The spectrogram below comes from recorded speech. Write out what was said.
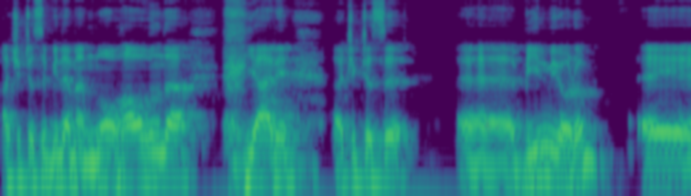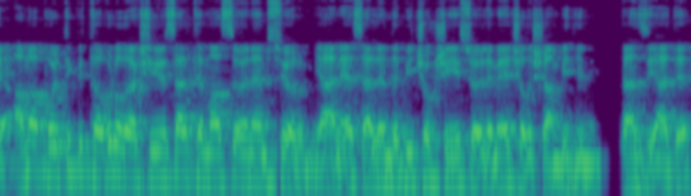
açıkçası bilemem. Know-how'ını da yani açıkçası e, bilmiyorum. E, ama politik bir tavır olarak şiirsel teması önemsiyorum. Yani eserlerinde birçok şeyi söylemeye çalışan bir dilden ziyade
